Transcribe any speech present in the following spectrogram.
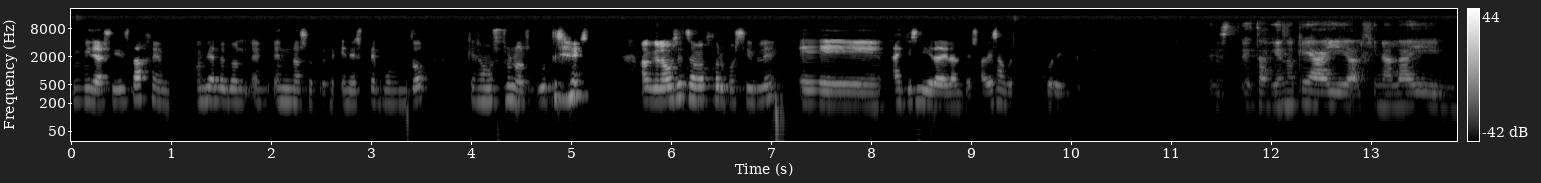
mira, si esta gente confiando en, nosotros en este punto, que somos unos cutres, aunque lo hemos hecho lo mejor posible, eh, hay que seguir adelante, ¿sabes? Aunque por ellos. Estás viendo que hay, al final hay,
